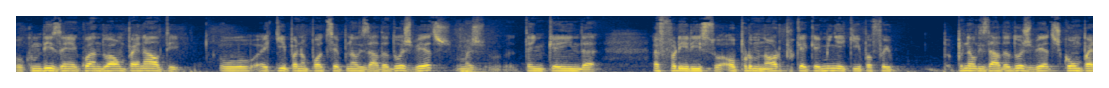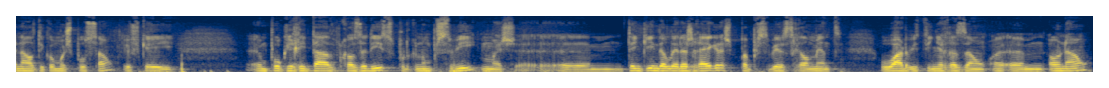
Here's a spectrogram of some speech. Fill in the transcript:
o que me dizem é quando há um penalti, o, a equipa não pode ser penalizada duas vezes, mas tenho que ainda aferir isso ao pormenor, porque é que a minha equipa foi penalizada duas vezes, com um penalti e com uma expulsão. Eu fiquei eh, um pouco irritado por causa disso, porque não percebi, mas uh, uh, tenho que ainda ler as regras para perceber se realmente o árbitro tinha razão uh, um, ou não.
